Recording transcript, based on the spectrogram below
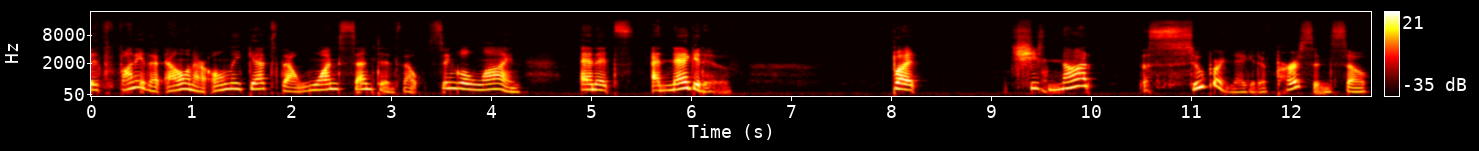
it's funny that Elinor only gets that one sentence, that single line, and it's a negative. But she's not a super negative person, so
